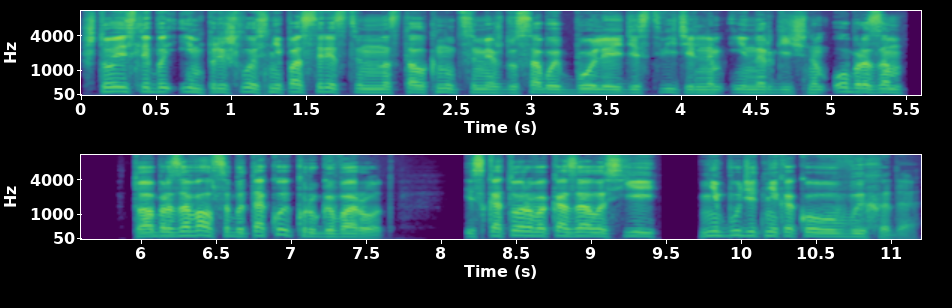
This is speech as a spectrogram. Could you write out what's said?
что если бы им пришлось непосредственно столкнуться между собой более действительным и энергичным образом, то образовался бы такой круговорот, из которого, казалось ей, не будет никакого выхода.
